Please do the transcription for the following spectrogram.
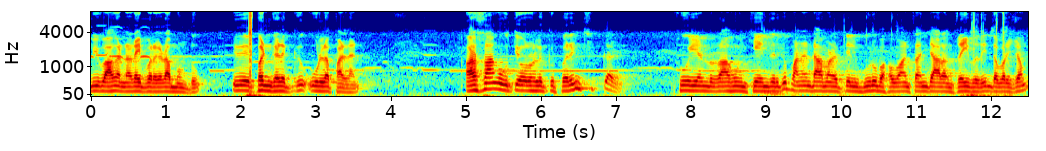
விவாகம் நடைபெற இடம் உண்டு. இது பெண்களுக்கு உள்ள பலன். அரசாங்க உத்தியோகர்களுக்கு பெருஞ்சிக்கல் சூரியன் ராகுவும் சேர்ந்திருக்கு. பன்னெண்டாம் இடத்தில் குரு பகவான் சஞ்சாரம் செய்வது இந்த வருஷம்.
